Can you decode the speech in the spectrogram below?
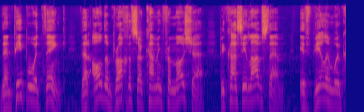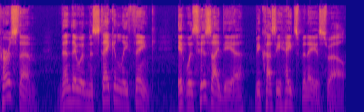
then people would think that all the brachas are coming from Moshe because he loves them. If Bilam would curse them, then they would mistakenly think it was his idea because he hates Bnei Israel.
